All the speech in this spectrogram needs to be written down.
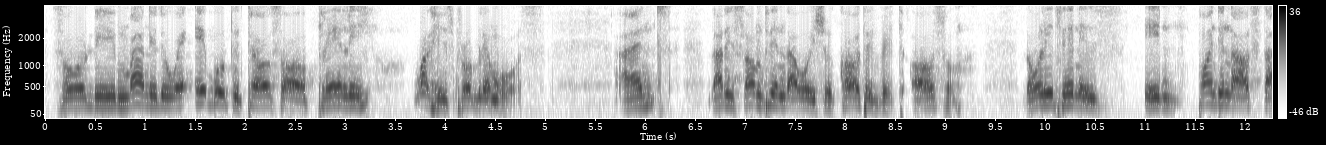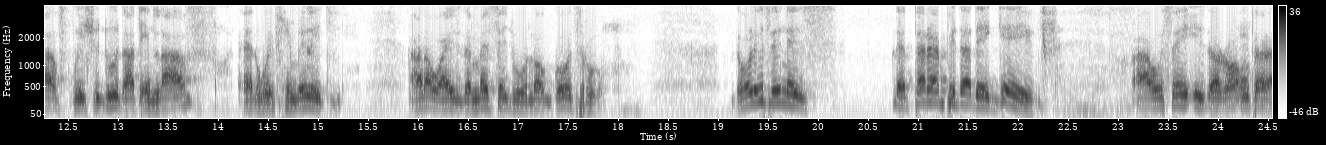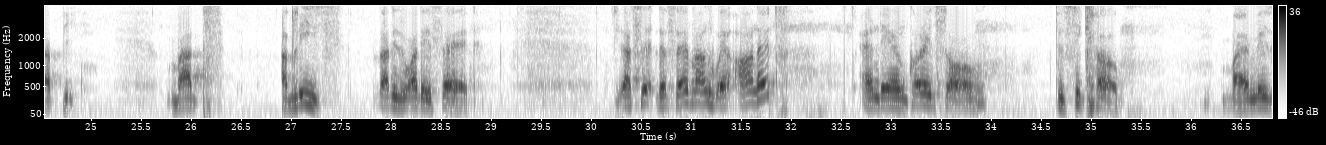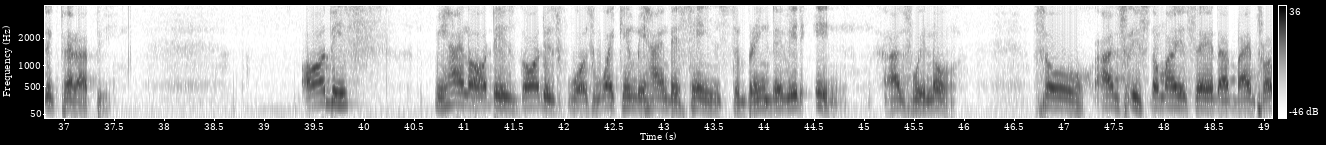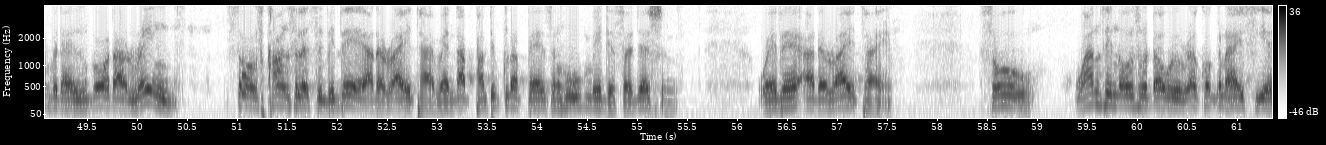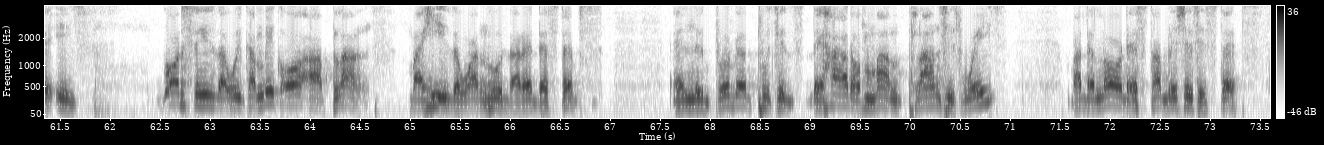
So the man, they were able to tell Saul plainly what his problem was. And that is something that we should cultivate also. The only thing is, in pointing out stuff, we should do that in love and with humility. Otherwise, the message will not go through. The only thing is, the therapy that they gave I would say is a wrong therapy. But at least that is what they said. The servants were honored and they encouraged Saul to seek help by music therapy. All this, behind all this, God is, was working behind the scenes to bring David in, as we know. So, as normally said, that by providence, God arranged Saul's counselors to be there at the right time, and that particular person who made the suggestion were there at the right time. So, one thing also that we recognize here is God says that we can make all our plans, but He is the one who directs the steps. And the proverb puts it the heart of man plans his ways, but the Lord establishes his steps.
